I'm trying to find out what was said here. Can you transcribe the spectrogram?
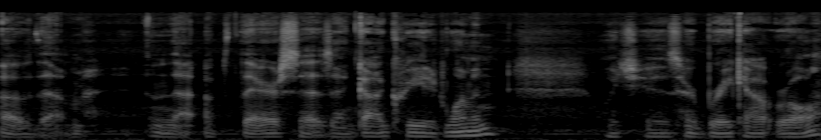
of them. And that up there says, And God Created Woman, which is her breakout role.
